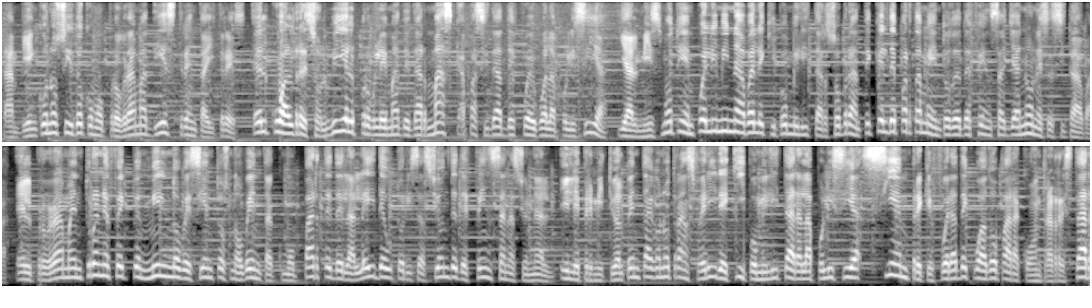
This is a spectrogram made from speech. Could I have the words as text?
también conocido como Programa 1033, el cual resolvía el problema de dar más capacidad de fuego a la policía y al mismo tiempo eliminaba el equipo militar sobrante que el Departamento de Defensa ya no necesitaba. El programa entró en efecto en 1990 como parte de la Ley de Autorización de Defensa Nacional y le permitió al Pentágono transferir equipo militar a la policía siempre que fuera adecuado para contrarrestar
